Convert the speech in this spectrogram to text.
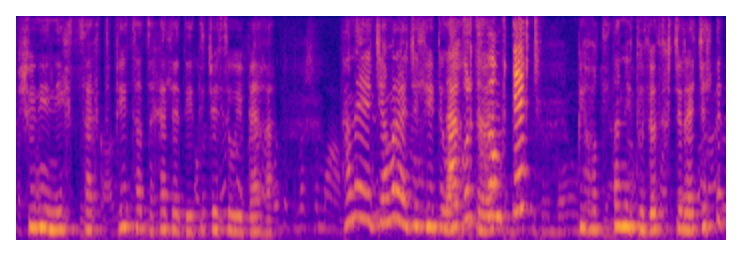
Шүний нэг цагт пицца захиалаад идэж байсан үе байгаа. Танай ээж ямар ажил хийдэг Загвар зохион бүтээгч. Би худалдааны төлөөлөгчөөр ажилладаг.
